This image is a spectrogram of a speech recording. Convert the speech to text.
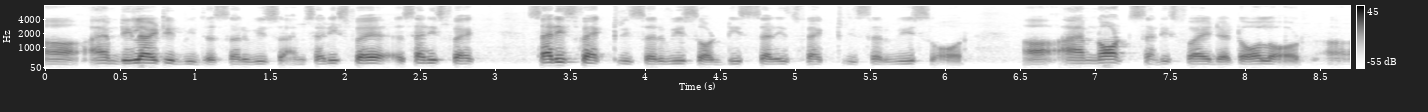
I am delighted with the service I am satisfied satisfactory service or dissatisfactory service or uh, I am not satisfied at all or uh,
